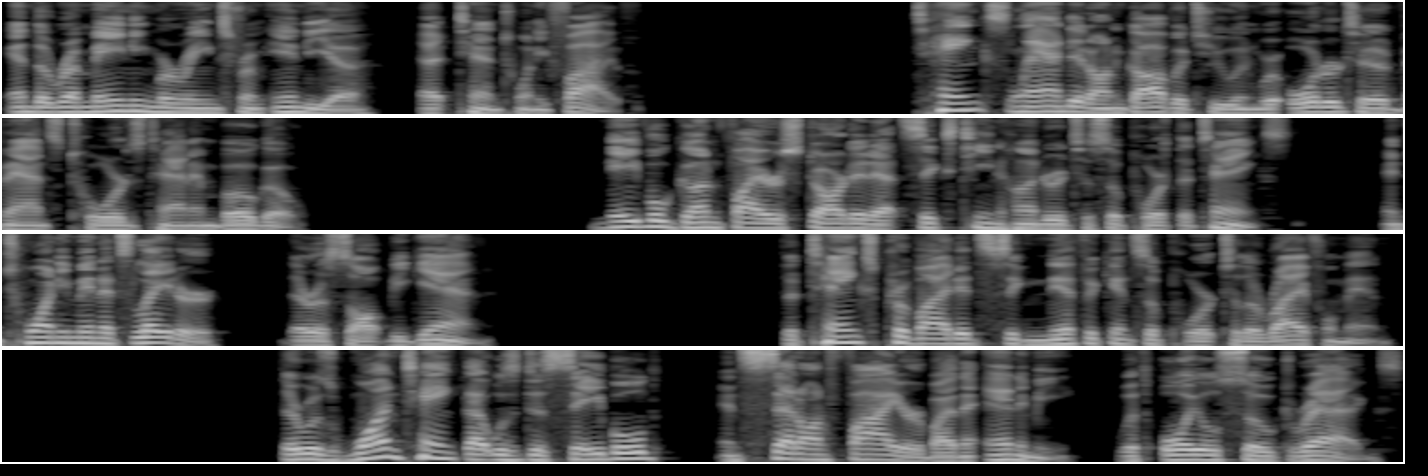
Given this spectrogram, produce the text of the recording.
and the remaining Marines from India at 1025. Tanks landed on Gavutu and were ordered to advance towards Tanambogo. Naval gunfire started at 1600 to support the tanks, and 20 minutes later, their assault began. The tanks provided significant support to the riflemen. There was one tank that was disabled and set on fire by the enemy with oil soaked rags,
